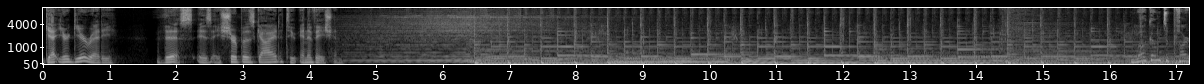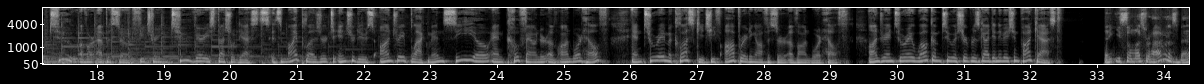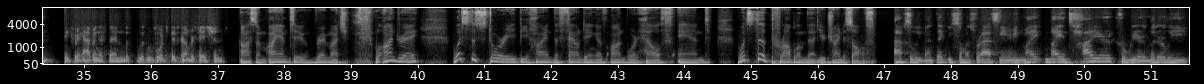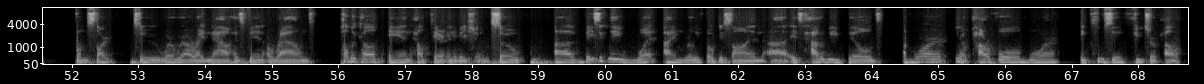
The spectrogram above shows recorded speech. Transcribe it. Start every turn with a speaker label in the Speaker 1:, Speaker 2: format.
Speaker 1: Get your gear ready. This is a Sherpa's Guide to Innovation.
Speaker 2: Welcome to part two of our episode featuring two very special guests. It's my pleasure to introduce Andre Blackman, CEO and co founder of Onboard Health, and Toure McCluskey, Chief Operating Officer of Onboard Health. Andre and Toure, welcome to a Sherpa's Guide to Innovation podcast.
Speaker 3: Thank you so much for having us, Ben.
Speaker 4: Thanks for having us, Ben. Looking forward to this conversation.
Speaker 2: Awesome. I am too, very much. Well, Andre, what's the story behind the founding of Onboard Health and what's the problem that you're trying to solve?
Speaker 3: Absolutely, Ben. Thank you so much for asking. I mean, my my entire career, literally from start to where we are right now, has been around public health and healthcare innovation. So uh, basically, what I'm really focused on uh, is how do we build a more you know powerful, more inclusive future of health.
